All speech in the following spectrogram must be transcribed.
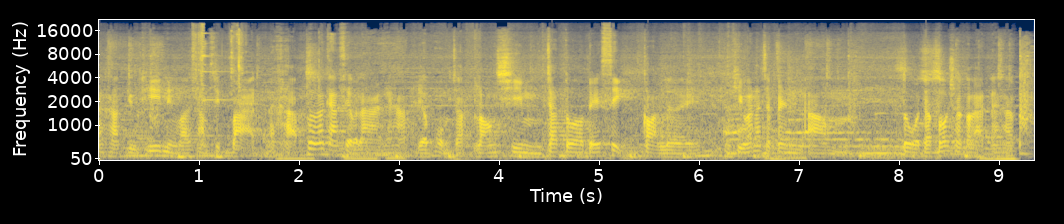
นะครับอยู่ที่ 130 บาทนะครับเพื่อการเสียเวลานะครับ เดี๋ยวผมจะลองชิมจากตัวเบสิกก่อนเลย ผมคิดว่าน่าจะเป็นตัวดับเบิลช็อกโกแลตนะครับ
